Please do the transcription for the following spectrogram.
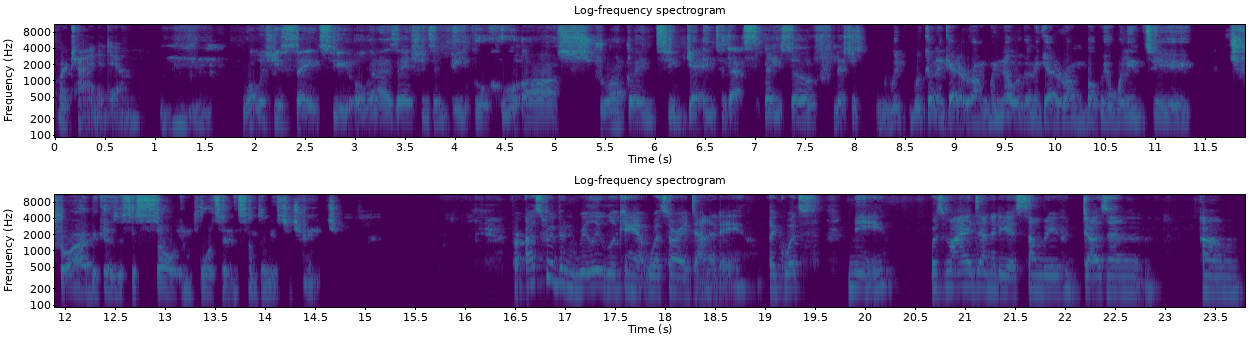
we're trying to do. Mm-hmm. What would you say to organizations and people who are struggling to get into that space of let's just we, we're going to get it wrong. We know we're going to get it wrong, but we're willing to try because this is so important and something needs to change. For us, we've been really looking at what's our identity. Like, what's me? was my identity as somebody who doesn't um,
